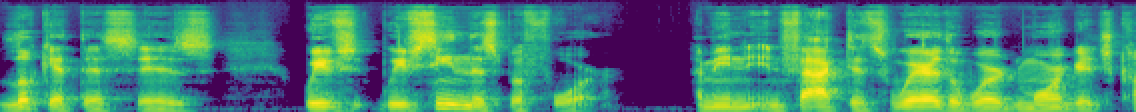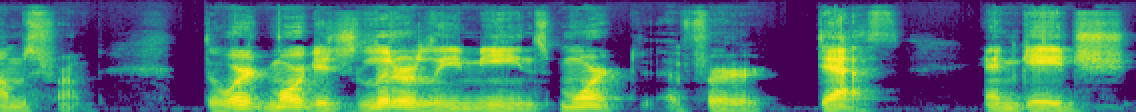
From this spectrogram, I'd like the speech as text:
look at this is we've we've seen this before. I mean, in fact, it's where the word mortgage comes from. The word mortgage literally means mort uh, for death, and gage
